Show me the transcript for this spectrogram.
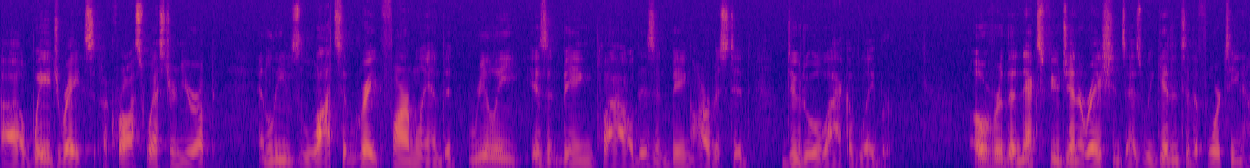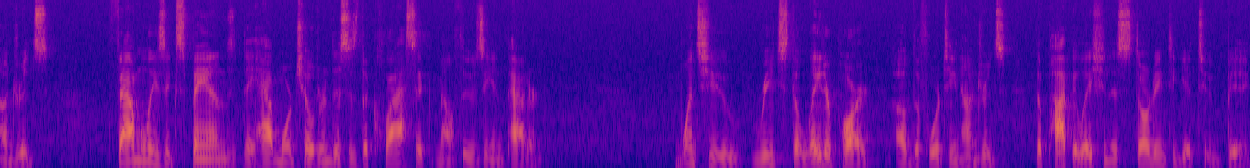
uh, wage rates across Western Europe and leaves lots of great farmland that really isn't being plowed, isn't being harvested due to a lack of labor. Over the next few generations, as we get into the 1400s, families expand, they have more children. This is the classic Malthusian pattern. Once you reach the later part of the 1400s, the population is starting to get too big.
